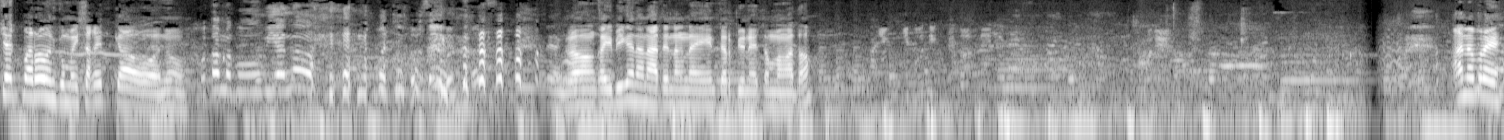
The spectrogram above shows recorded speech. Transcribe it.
check pa ron kung may sakit ka o ano. Puta, mag-uuwi ano? Ano ba dito sa entrance? Ang kaibigan na natin ang na-interview na itong mga to. Ano pre?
